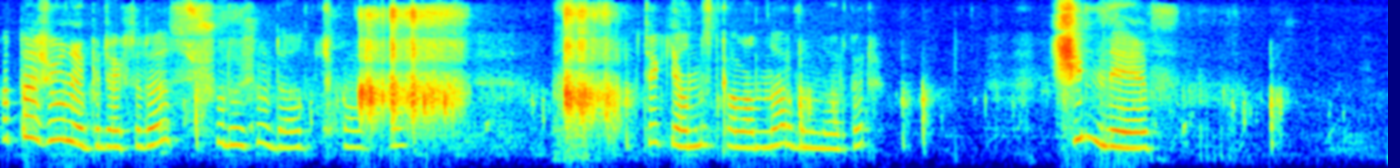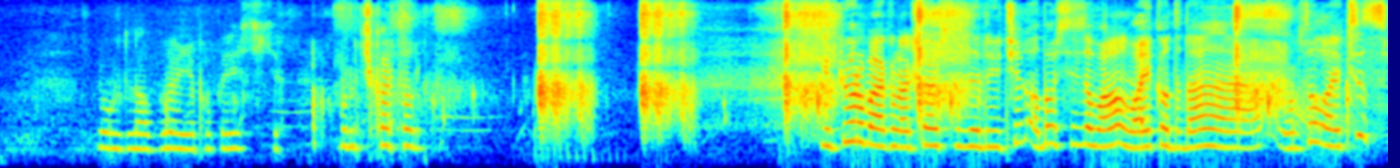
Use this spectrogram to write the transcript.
Hatta şöyle yapacaksınız. Şunu şuradan çıkartın. Tek yalnız kalanlar bunlardır. Şimdi Yok la buraya yapamayız ki. Bunu çıkartalım. Yapıyorum arkadaşlar sizler için ama siz de bana like atın ha. Yoksa like'sız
